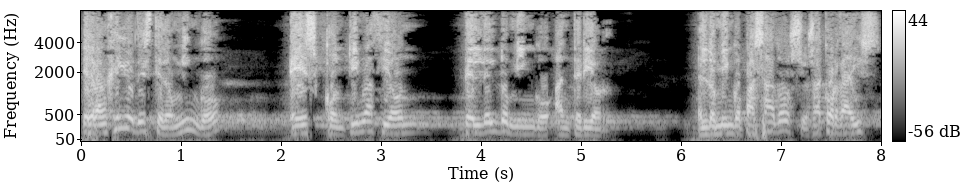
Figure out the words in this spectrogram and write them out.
El Evangelio de este domingo es continuación del del domingo anterior. El domingo pasado, si os acordáis,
